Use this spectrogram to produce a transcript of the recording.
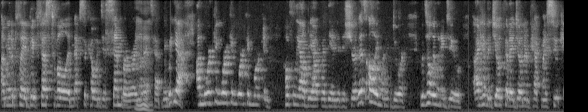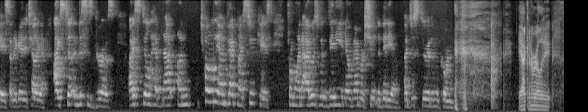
I'm going to play a big festival in Mexico in December. I know that's happening. But yeah, I'm working, working, working, working. Hopefully, I'll be out by the end of this year. That's all I want to do. That's all I want to do. I have a joke that I don't unpack my suitcase, and I got to tell you, I still, and this is gross, I still have not un, totally unpacked my suitcase from when I was with Vinny in November shooting the video. I just threw it in the corner. Yeah, I can relate.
